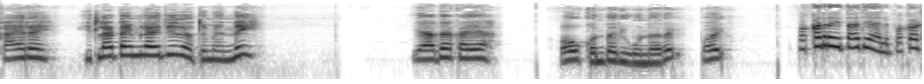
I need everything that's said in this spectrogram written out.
काय रे इथला टाइम लाय दिला तुम्ही? नाही? यादा काय या? ओ कोणतरी होणार आहे पकड रे पकड.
